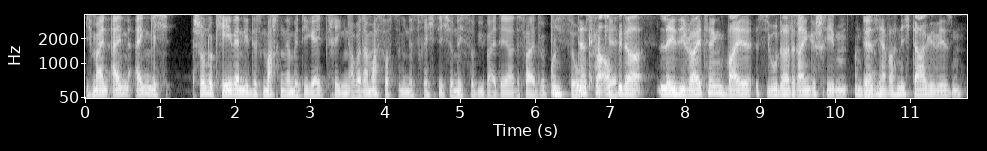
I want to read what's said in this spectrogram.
ich meine, eigentlich schon okay, wenn die das machen, damit die Geld kriegen, aber da machst du es zumindest richtig und nicht so wie bei der. Das war halt wirklich und so. Das kacke. war auch wieder lazy writing, weil sie wurde halt reingeschrieben und wäre ja. sie einfach nicht da gewesen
